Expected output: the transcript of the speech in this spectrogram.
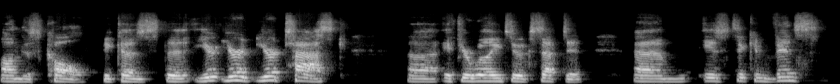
on this call because the your your your task, uh, if you're willing to accept it, um, is to convince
